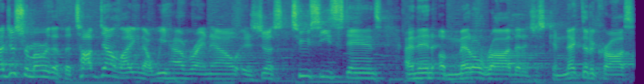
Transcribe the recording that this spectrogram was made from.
Now just remember that the top-down lighting that we have right now is just two C-stands and then a metal rod that is just connected across,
